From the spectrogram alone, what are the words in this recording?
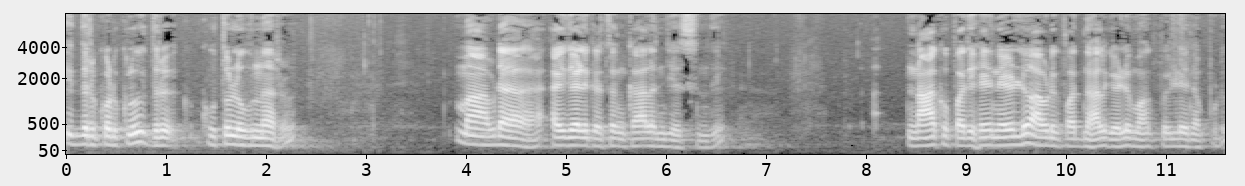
ఇద్దరు కొడుకులు ఇద్దరు కూతుళ్ళు ఉన్నారు. మా ఆవిడ ఐదేళ్ళ క్రితం కాలం చేసింది. నాకు పదిహేనేళ్ళు ఆవిడకి పద్నాలుగేళ్ళు మాకు పెళ్ళైనప్పుడు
